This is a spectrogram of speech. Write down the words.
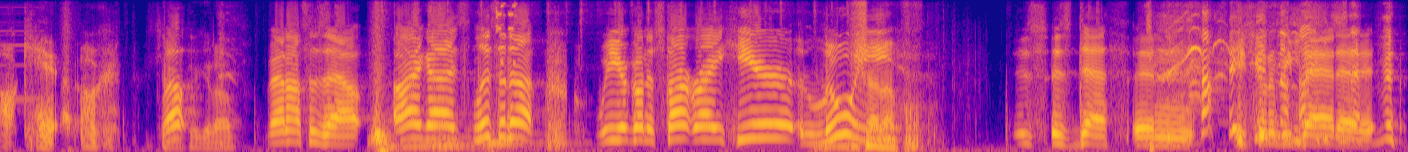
Oh, can't. Okay. Can't Well- pick it up. Vanoss is out. All right, guys, listen up. We are going to start right here. Louis Shut up. is is death, and he's going to be bad at it.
